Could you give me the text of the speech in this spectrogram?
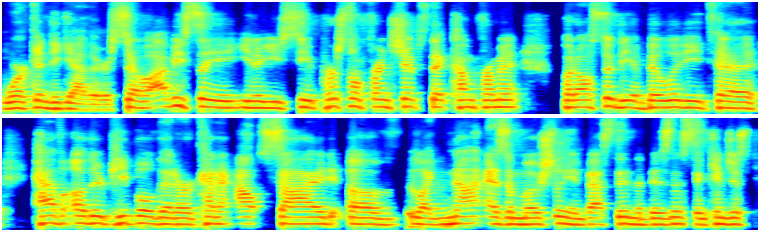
working together. So obviously, you know, you see personal friendships that come from it, but also the ability to have other people that are kind of outside of like not as emotionally invested in the business and can just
